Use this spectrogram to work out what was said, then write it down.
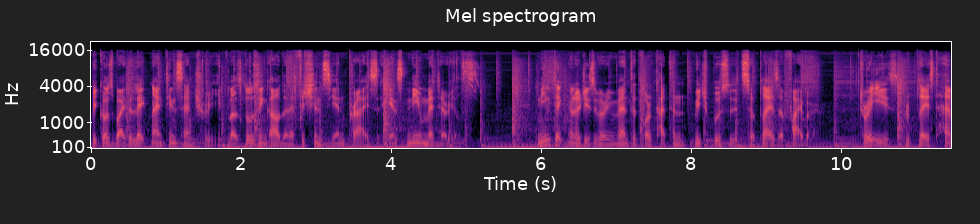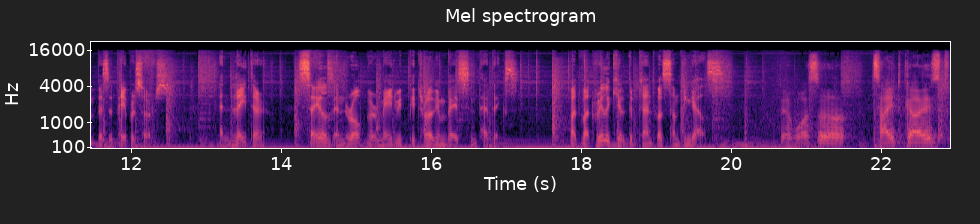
because by the late 19th century it was losing out on efficiency and price against new materials. New technologies were invented for cotton, which boosted its supplies of fiber. Trees replaced hemp as a paper source. And later, sails and rope were made with petroleum based synthetics. But what really killed the plant was something else. There was a zeitgeist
